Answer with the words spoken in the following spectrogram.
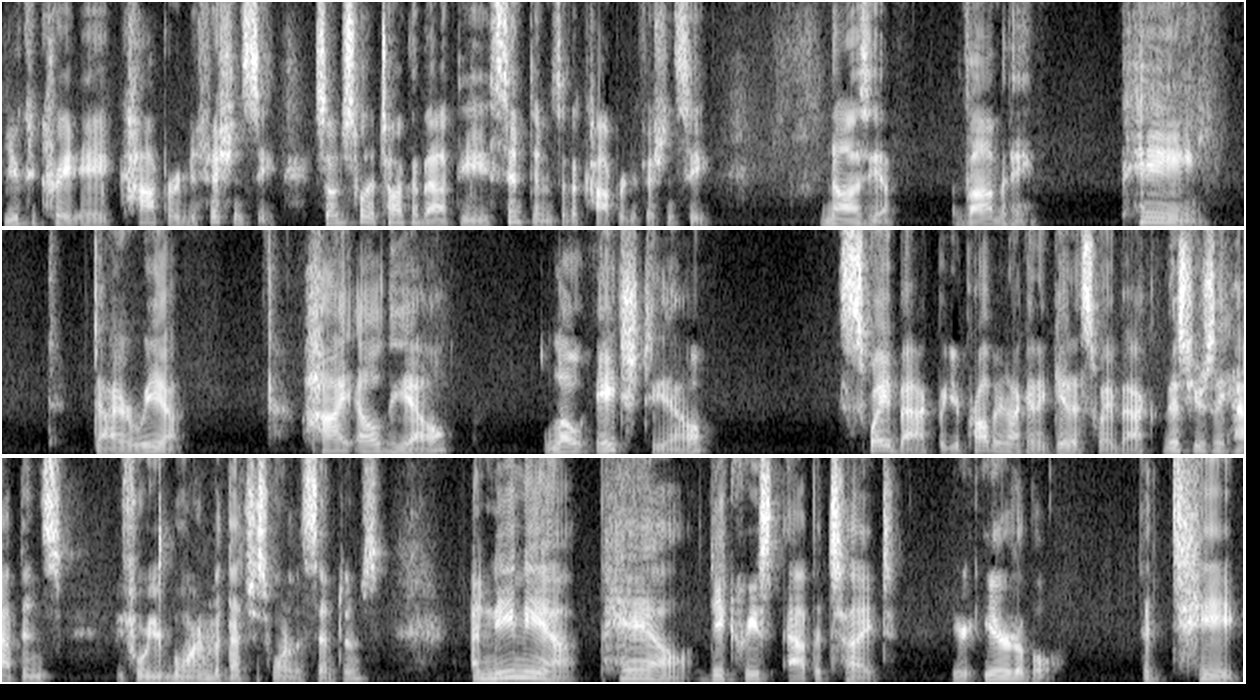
you could create a copper deficiency. So I just want to talk about the symptoms of a copper deficiency. Nausea, vomiting, pain, diarrhea, high LDL, low HDL, sway back, but you're probably not going to get a sway back. This usually happens before you're born, but that's just one of the symptoms. Anemia, pale, decreased appetite, you're irritable, fatigue.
